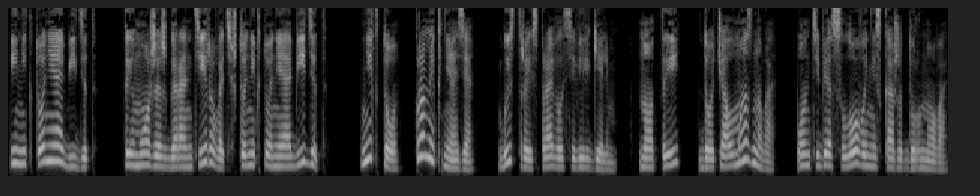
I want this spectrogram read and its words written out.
и никто не обидит. Ты можешь гарантировать, что никто не обидит? Никто, кроме князя, быстро исправился Вильгельм. Но ты дочь Алмазного, он тебе слова не скажет дурного.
